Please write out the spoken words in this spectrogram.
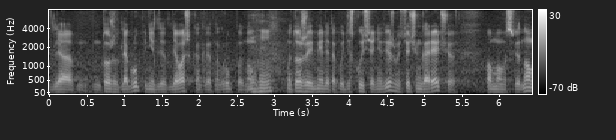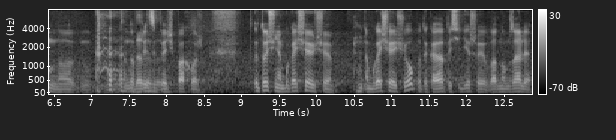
для, тоже для группы, не для, для вашей конкретно группы, но мы тоже имели такую дискуссию о недвижимости, очень горячую, по-моему, с вином, но, но в принципе, очень похоже. Это очень обогащающий, обогащающий опыт, и когда ты сидишь в одном зале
